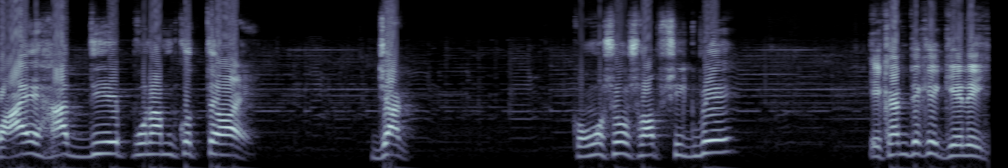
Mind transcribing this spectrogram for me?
পায়ে হাত দিয়ে প্রণাম করতে হয়। যাক, ক্রমশ সব শিখবে, এখান থেকে গেলেই।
